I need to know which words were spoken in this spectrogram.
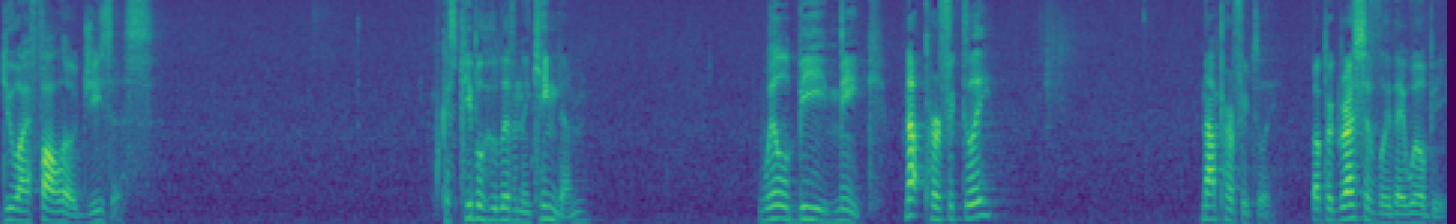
Do I follow Jesus? Because people who live in the kingdom will be meek. Not perfectly, not perfectly, but progressively they will be.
